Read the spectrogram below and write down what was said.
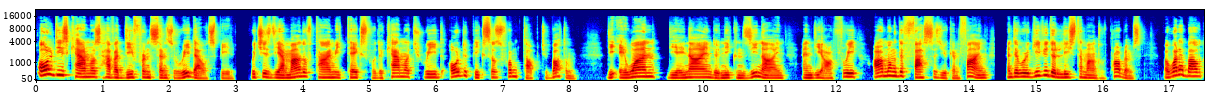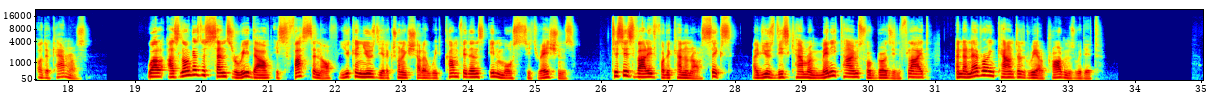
All these cameras have a different sensor readout speed, which is the amount of time it takes for the camera to read all the pixels from top to bottom. The A1, the A9, the Nikon Z9, and the R3 are among the fastest you can find, and they will give you the least amount of problems. But what about other cameras? Well, as long as the sensor readout is fast enough, you can use the electronic shutter with confidence in most situations. This is valid for the Canon R6. I've used this camera many times for birds in flight, and I never encountered real problems with it.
